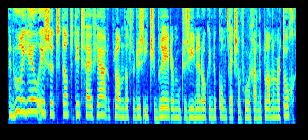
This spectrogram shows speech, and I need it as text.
En hoe reëel is het dat dit vijfjarenplan, dat we dus ietsje breder moeten zien... en ook in de context van voorgaande plannen, maar toch...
